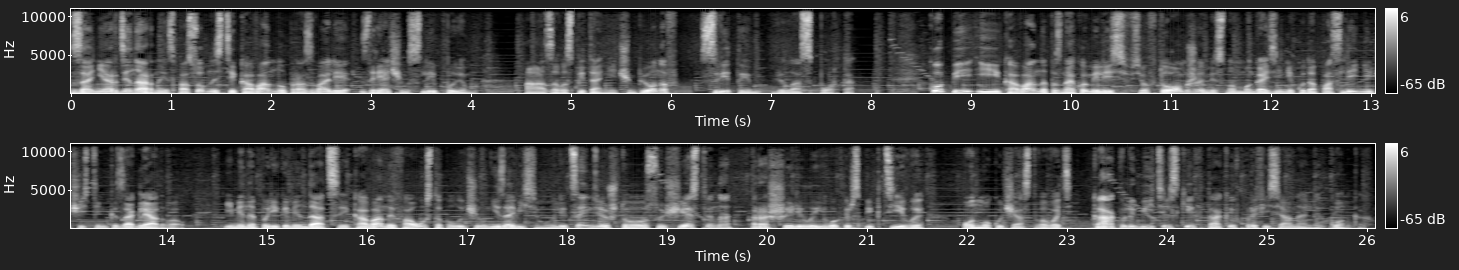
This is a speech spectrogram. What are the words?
За неординарные способности Каванну прозвали «зрячим слепым», а за воспитание чемпионов – святым велоспорта. Коппи и Каванна познакомились все в том же мясном магазине, куда последний частенько заглядывал. Именно по рекомендации Каваны Фауста получил независимую лицензию, что существенно расширило его перспективы. Он мог участвовать как в любительских, так и в профессиональных гонках.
